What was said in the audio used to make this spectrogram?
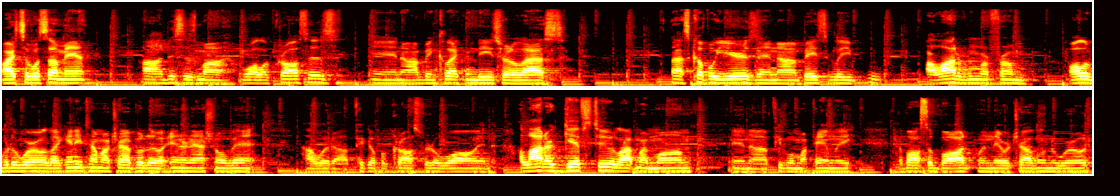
All right, so what's up, man? Uh, this is my wall of crosses, and uh, I've been collecting these for the last last couple years, and uh, basically, a lot of them are from all over the world. Like anytime I travel to an international event, I would uh, pick up a cross for the wall, and a lot of gifts too. A lot my mom and uh, people in my family have also bought when they were traveling the world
